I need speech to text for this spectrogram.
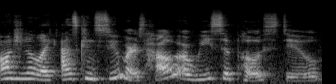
Anjana, like as consumers, how are we supposed to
